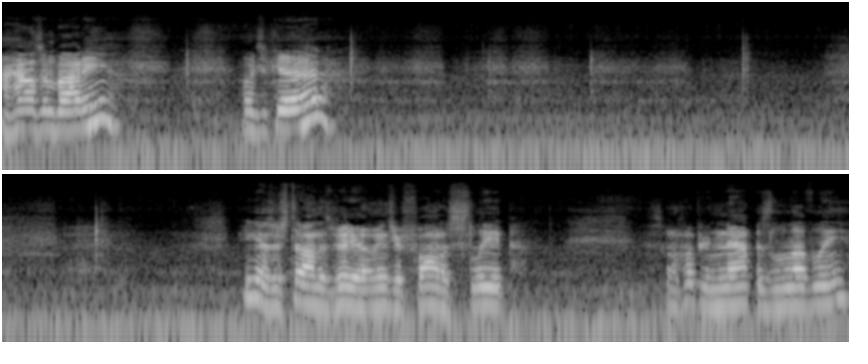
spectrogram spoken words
Our housing body looks good. You guys are still on this video, it means you're falling asleep. So I hope your nap is lovely.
